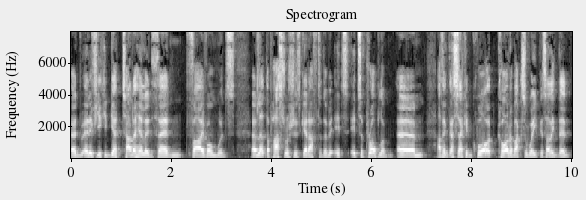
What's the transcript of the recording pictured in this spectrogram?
and and if you can get Tannehill in third and five onwards and let the pass rushers get after them, it's it's a problem. Um, I think their second quarter, cornerback's a weakness. I think that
